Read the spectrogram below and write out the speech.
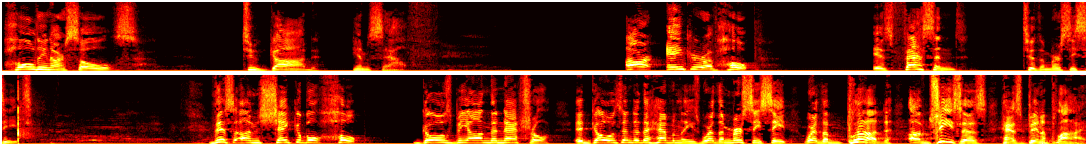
Holding our souls to God Himself. Our anchor of hope is fastened to the mercy seat. This unshakable hope goes beyond the natural. It goes into the heavenlies where the mercy seat, where the blood of Jesus has been applied.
